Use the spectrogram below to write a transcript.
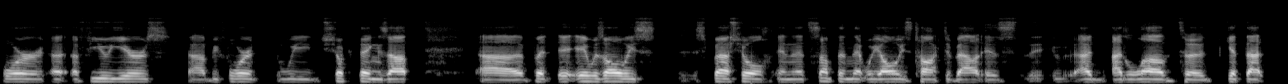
for a, a few years uh, before we shook things up. Uh, but it, it, was always special, and that's something that we always talked about. Is I'd I'd love to get that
